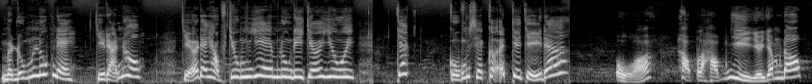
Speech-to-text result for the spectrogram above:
mà đúng lúc nè Chị rảnh không? Chị ở đây học chung với em luôn đi cho vui. Chắc cũng sẽ có ích cho chị đó. Ủa, học là học gì vậy giám đốc?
